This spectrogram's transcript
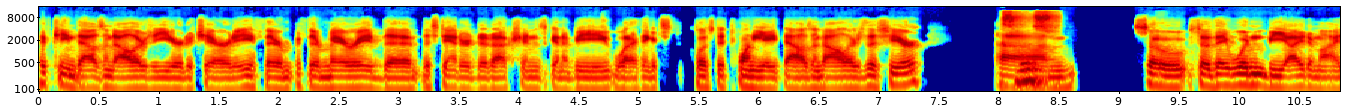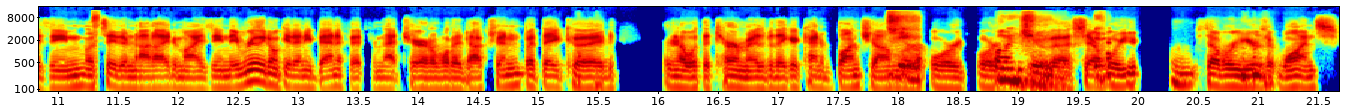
fifteen thousand dollars a year to charity. If they're if they're married, the the standard deduction is going to be what I think it's close to twenty eight thousand dollars this year. Um, so so they wouldn't be itemizing. Let's say they're not itemizing. They really don't get any benefit from that charitable deduction, but they could. I don't know what the term is, but they could kind of bunch them or or, or Bunching. give, uh, several ye- several years at once,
